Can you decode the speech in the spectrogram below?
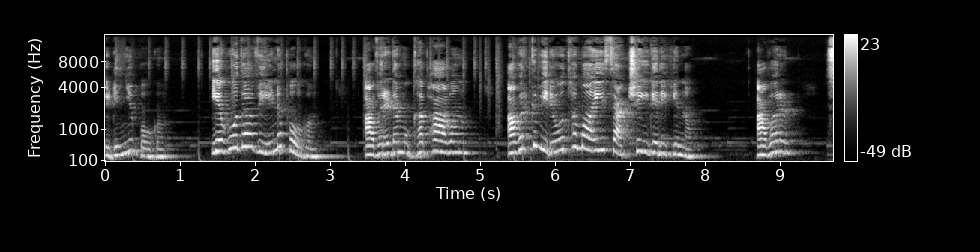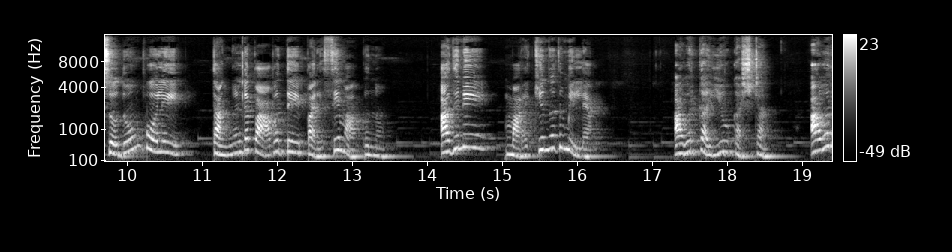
ഇടിഞ്ഞു പോകും. യഹൂദ വീണു പോകും. അവരുടെ മുഖഭാവം അവർക്ക് വിരോധമായി സാക്ഷീകരിക്കുന്നു. അവർ സ്വതവും പോലെ തങ്ങളുടെ പാപത്തെ പരസ്യമാക്കുന്നു. അതിനെ മറയ്ക്കുന്നതുമില്ല. അവർക്കയ്യോ കഷ്ടം. അവർ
